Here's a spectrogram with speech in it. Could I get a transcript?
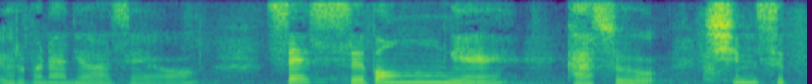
아, 여러분 안녕하세요. 세스봉의 가수 심스봉입니다.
